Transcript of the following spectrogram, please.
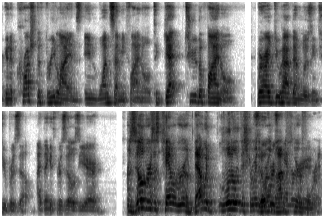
are going to crush the three Lions in one semifinal to get to the final, where I do have them losing to Brazil. I think it's Brazil's year. Brazil versus Cameroon. That would literally destroy Brazil the world, but I'm here for it.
